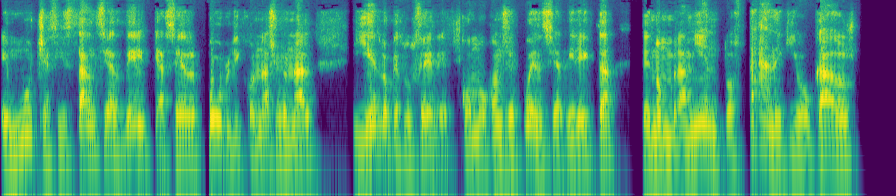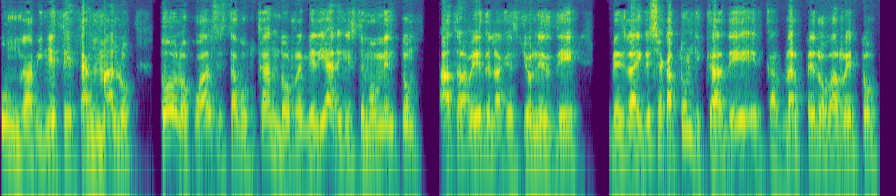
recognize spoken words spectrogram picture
en muchas instancias del quehacer público nacional y es lo que sucede como consecuencia directa de nombramientos tan equivocados un gabinete tan malo, todo lo cual se está buscando remediar en este momento a través de las gestiones de, la Iglesia Católica, del cardenal Pedro Barreto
